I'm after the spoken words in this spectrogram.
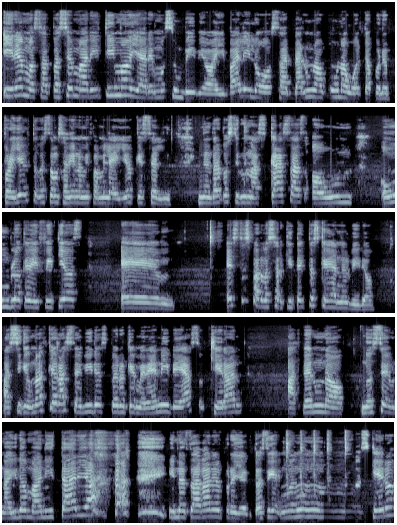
Iremos al paseo marítimo y haremos un vídeo ahí, ¿vale? Y luego o dar una, una, vuelta por el proyecto que estamos haciendo mi familia y yo, que es el intentar construir unas casas o un, o un bloque de edificios eh, esto es para los arquitectos que vean el vídeo. Así que una vez que haga este vídeo espero que me den ideas o quieran hacer una, no sé, una ayuda humanitaria y nos hagan el proyecto. Así que os quiero,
